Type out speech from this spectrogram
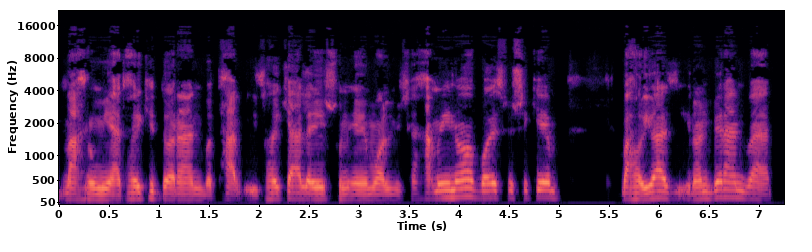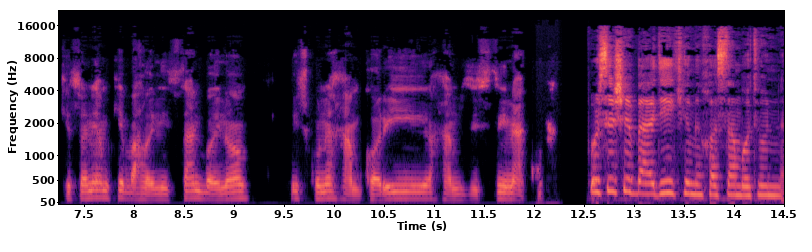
محرومیت هایی که دارن با تبعیض هایی که علیهشون اعمال میشه همه اینا باعث بشه که بهایی از ایران برن و کسانی هم که بهایی نیستن با اینا هیچ همکاری همزیستی نکنن. پرسش بعدی که می‌خواستم باتون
